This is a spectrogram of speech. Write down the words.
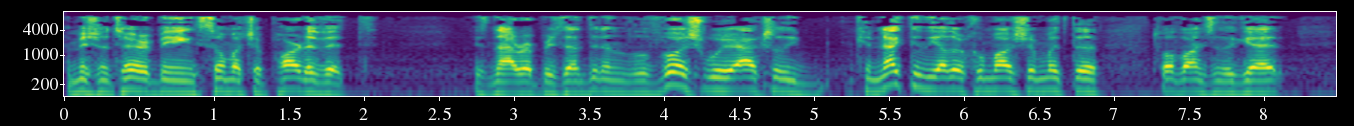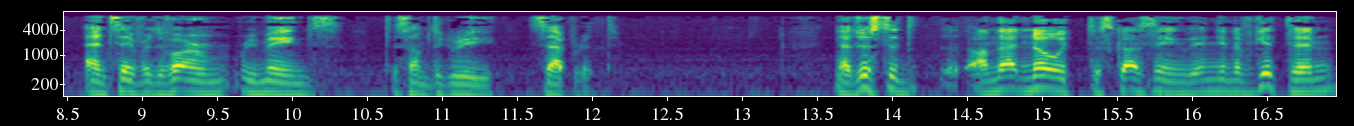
and Mishnah Torah being so much a part of it is not represented. In the Lavush, we're actually connecting the other Chumashim with the 12 lines of the get, and Sefer Devarim remains to some degree separate. Now just to, on that note, discussing the Inyan of Gittin,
